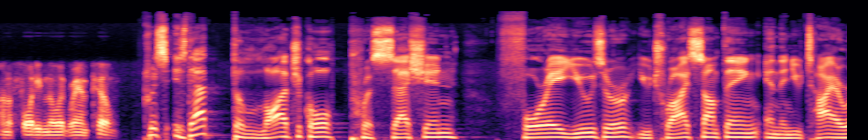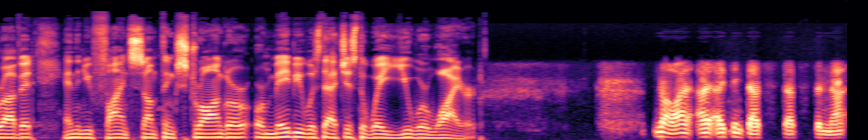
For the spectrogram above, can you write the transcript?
on a forty milligram pill. Chris, is that the logical procession for a user? You try something and then you tire of it and then you find something stronger, or maybe was that just the way you were wired? No, I, I I think that's that's the nat,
